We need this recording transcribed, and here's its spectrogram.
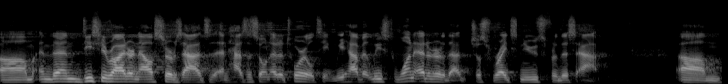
Um, and then DC Rider now serves ads and has its own editorial team. We have at least one editor that just writes news for this app. Um,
